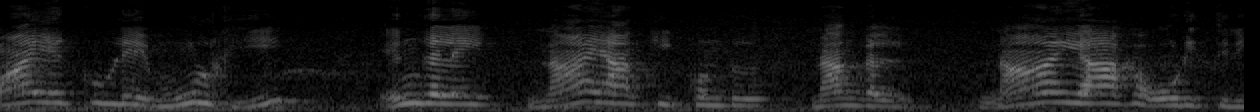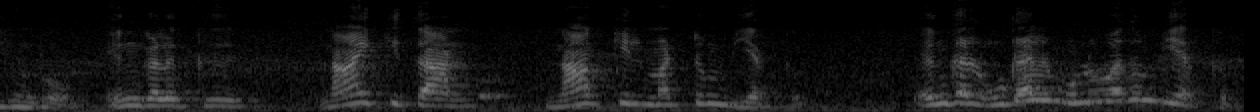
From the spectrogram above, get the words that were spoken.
மாயைக்குள்ளே மூழ்கி எங்களை நாயாக்கி கொண்டு நாங்கள் நாயாக ஓடித் திரிகின்றோம். எங்களுக்கு நாய்க்குத்தான் நாக்கில் மட்டும் வியர்க்கும். எங்கள் உடல் முழுவதும் வியர்க்கும்.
